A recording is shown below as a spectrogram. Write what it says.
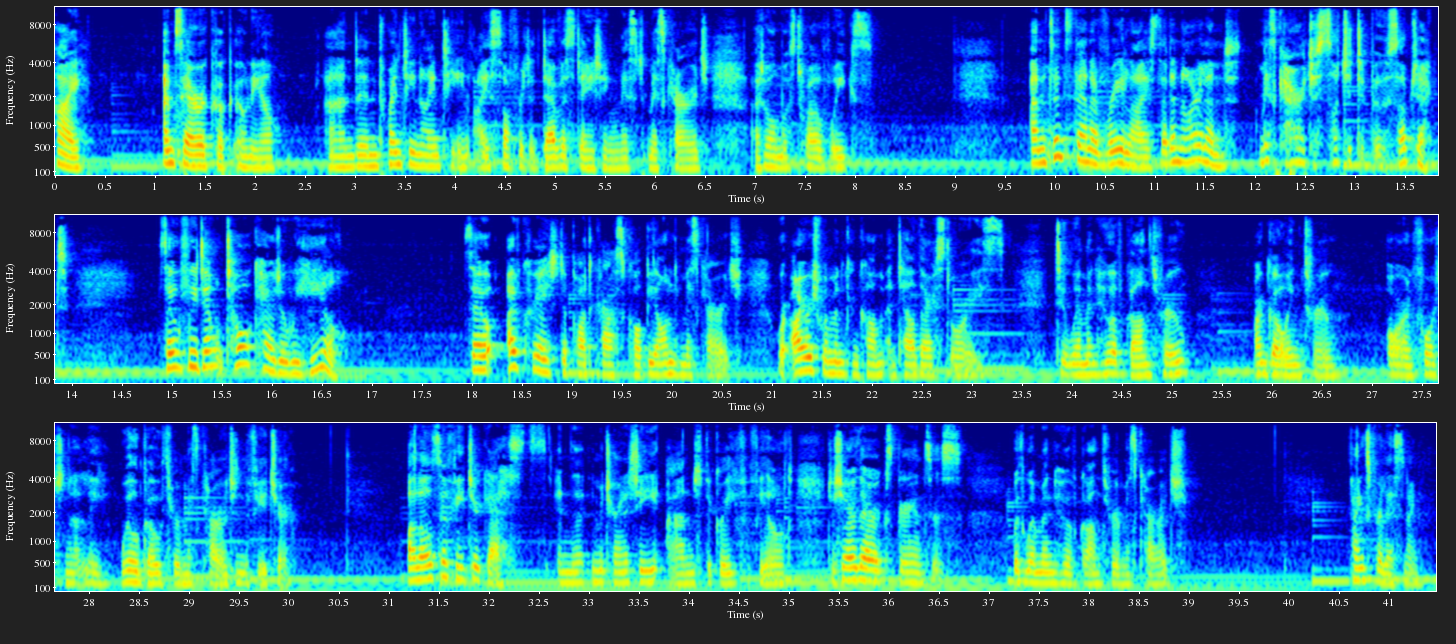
Hi, I'm Sarah Cook O'Neill, and in 2019 I suffered a devastating missed miscarriage at almost 12 weeks. And since then, I've realised that in Ireland, miscarriage is such a taboo subject. So, if we don't talk, how do we heal? So, I've created a podcast called Beyond Miscarriage, where Irish women can come and tell their stories to women who have gone through, are going through, or unfortunately will go through miscarriage in the future. I'll also feature guests in the maternity and the grief field to share their experiences with women who have gone through miscarriage. Thanks for listening.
